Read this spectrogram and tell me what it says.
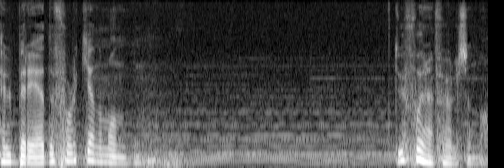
helbrede folk gjennom ånden. Du får en følelse nå.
